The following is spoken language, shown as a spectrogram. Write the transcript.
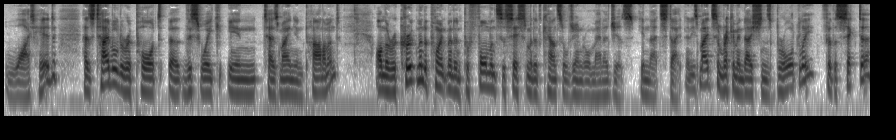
Whitehead, has tabled a report uh, this week in Tasmanian Parliament on the recruitment, appointment, and performance assessment of council general managers in that state. And he's made some recommendations broadly for the sector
